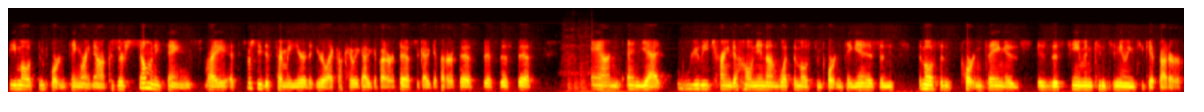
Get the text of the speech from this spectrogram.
the most important thing right now? Because there's so many things, right? Especially this time of year that you're like, okay, we got to get better at this, we got to get better at this, this, this, this, and and yet really trying to hone in on what the most important thing is, and the most important thing is is this team and continuing to get better.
